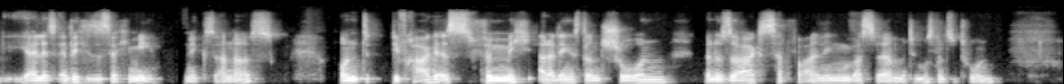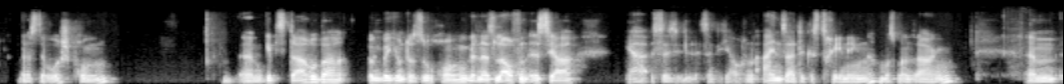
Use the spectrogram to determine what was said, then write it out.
ja, letztendlich ist es ja Chemie, nichts anderes. Und die Frage ist für mich allerdings dann schon, wenn du sagst, es hat vor allen Dingen was äh, mit den Muskeln zu tun, das ist der Ursprung. Ähm, Gibt es darüber irgendwelche Untersuchungen? Denn das Laufen ist ja, ja, es ist letztendlich auch ein einseitiges Training, ne, muss man sagen. Ähm,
